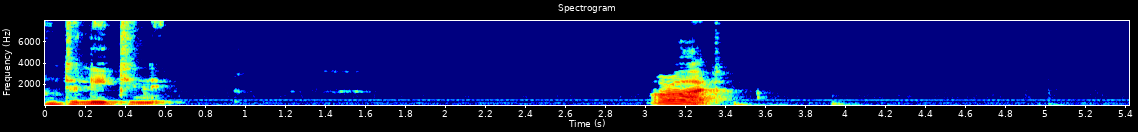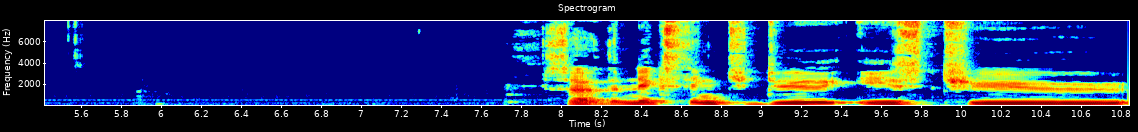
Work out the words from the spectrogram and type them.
I'm deleting it. All right. So the next thing to do is to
